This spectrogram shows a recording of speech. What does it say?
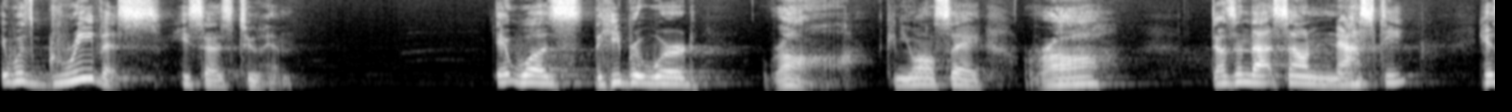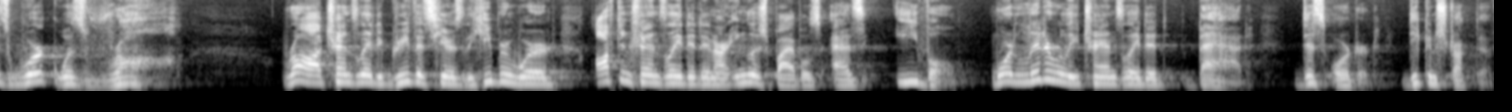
It was grievous, he says to him. It was the Hebrew word raw. Can you all say raw? Doesn't that sound nasty? His work was raw. Raw, translated grievous here, is the Hebrew word often translated in our English Bibles as evil, more literally translated bad, disordered, deconstructive,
